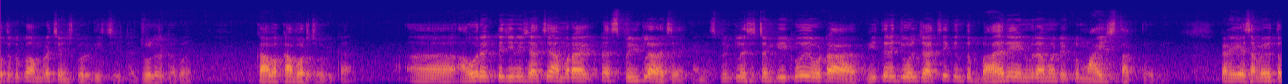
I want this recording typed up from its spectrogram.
অতটুকু আমরা চেঞ্জ করে দিচ্ছি এটা, জলের কাবার কাবা কাবার জল এটা। আর একটা জিনিস আছে, আমরা একটা স্প্রিংকলার আছে এখানে। স্প্রিংকলার সিস্টেম কী করে ওটা ভিতরে জল যাচ্ছে, কিন্তু বাইরে এনভায়রনমেন্ট একটু মাইস থাকতে হবে। কারণ এই সময় তো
